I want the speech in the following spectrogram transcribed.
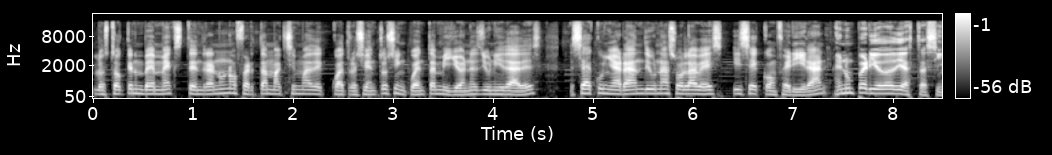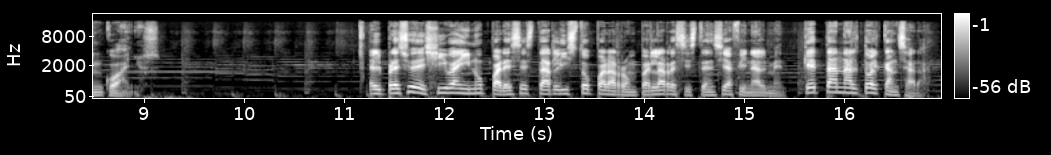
los tokens BMEX tendrán una oferta máxima de 450 millones de unidades, se acuñarán de una sola vez y se conferirán en un periodo de hasta 5 años. El precio de Shiba Inu parece estar listo para romper la resistencia finalmente. ¿Qué tan alto alcanzará?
